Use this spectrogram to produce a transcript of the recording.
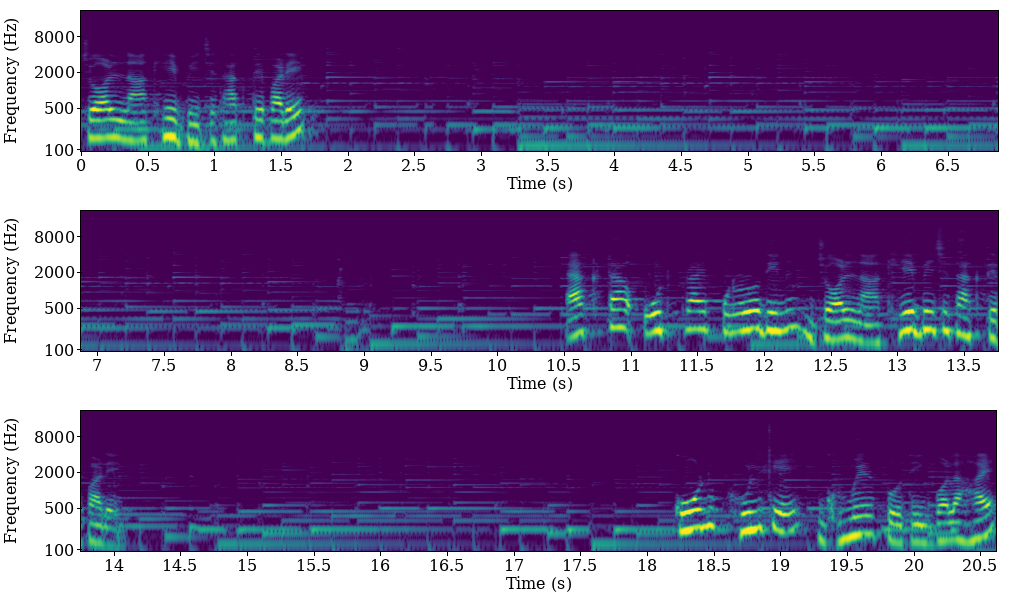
জল না খেয়ে বেঁচে থাকতে পারে? একটা উট প্রায় পনেরো দিন জল না খেয়ে বেঁচে থাকতে পারে। কোন ফুলকে ঘুমের প্রতীক বলা হয়?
